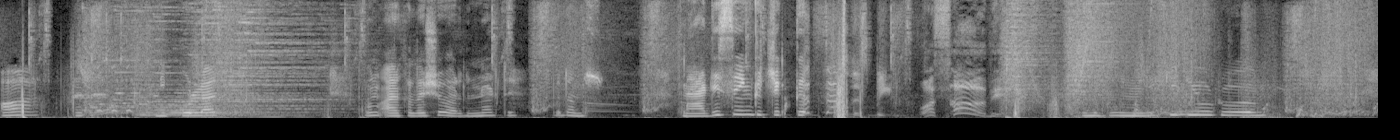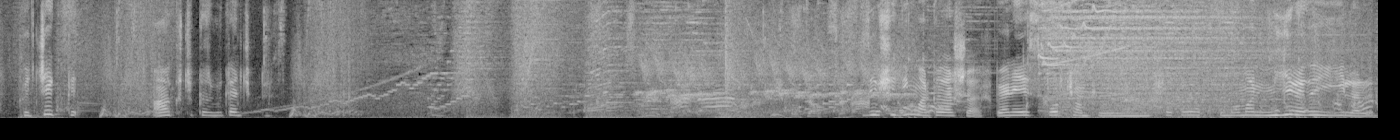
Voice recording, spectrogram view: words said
Aa, Nikolas. Bunun arkadaşı vardı. Nerede? Burada mısın? Neredesin küçük kız? Seni bulmaya geliyorum. Küçük kız. Aa küçük kız buradan çıktı. Size bir şey diyeyim mi arkadaşlar? Ben e-spor şampiyonuyum. Şaka yaptım ama yine de iyi ilerledim.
